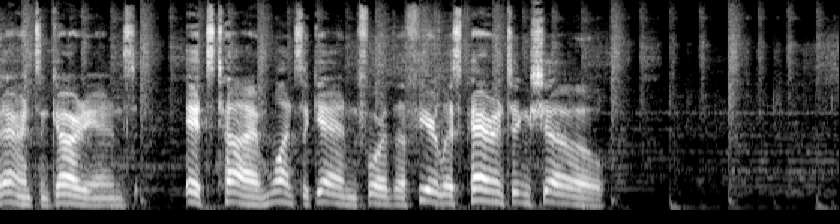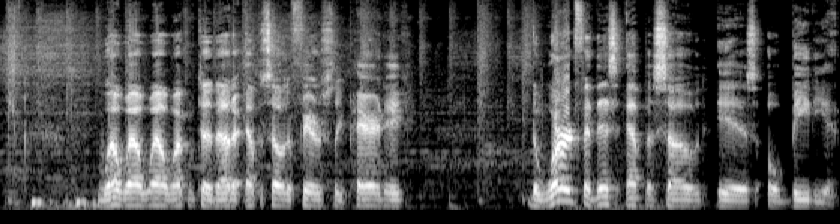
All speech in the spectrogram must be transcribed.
Parents and guardians, it's time once again for the Fearless Parenting Show. Well, well, well, welcome to another episode of Fearlessly Parenting. The word for this episode is obedient.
